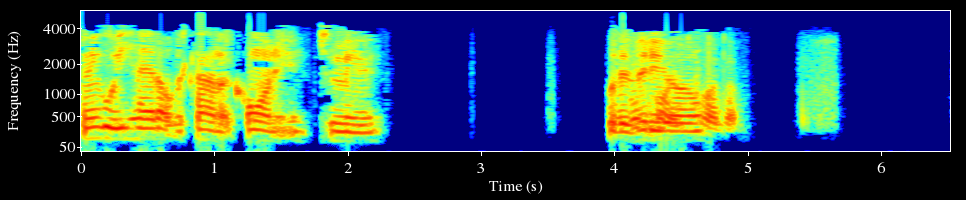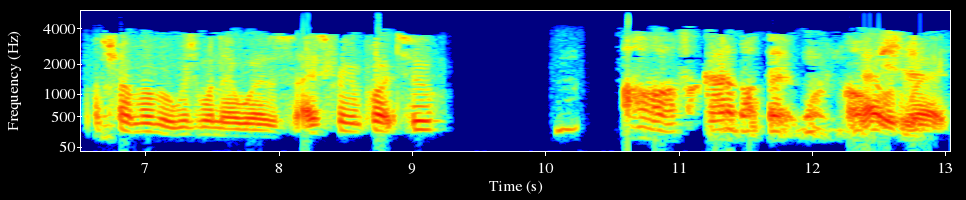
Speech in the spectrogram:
single he had out was kind of corny to me. With the Which video. one? Hold up. I'm trying to remember which one that was. Ice Cream Part Two. Oh, I forgot about that one. Oh that was shit. whack.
